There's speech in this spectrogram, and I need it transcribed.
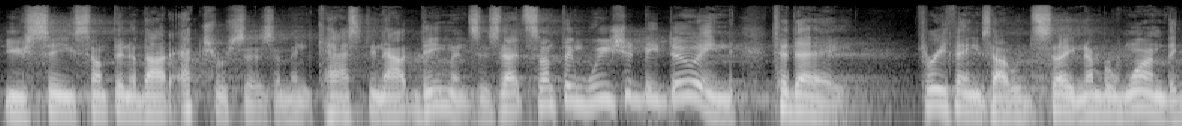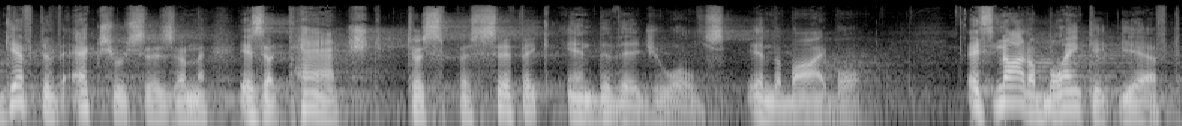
you see something about exorcism and casting out demons. Is that something we should be doing today? Three things I would say. Number one, the gift of exorcism is attached to specific individuals in the Bible. It's not a blanket gift.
